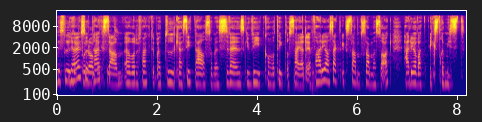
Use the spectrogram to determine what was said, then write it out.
beslutet Jag är på så något tacksam över det faktum att du kan sitta här som en svensk vit konvertit och säga det. För hade jag sagt exakt samma sak hade jag varit extremist.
